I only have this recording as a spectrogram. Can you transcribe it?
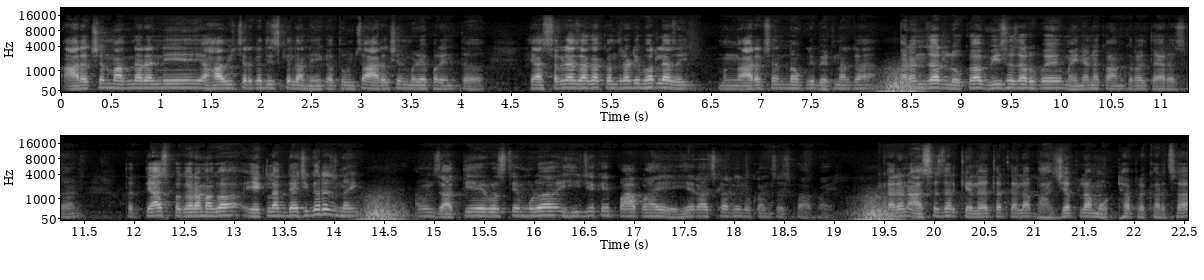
आरक्षण मागणाऱ्यांनी हा विचार कधीच केला नाही का? तुमचं आरक्षण मिळेपर्यंत ह्या सगळ्या जागा कंत्राटी भरल्या जाईल. मग आरक्षण नोकरी भेटणार का? कारण जर लोक वीस हजार रुपये महिन्यानं काम करायला तयार असन तर त्याच पगारामागं एक लाख द्यायची गरज नाही. म्हणून जातीय व्यवस्थेमुळं ही जे काही पाप आहे हे राजकारणी लोकांचंच पाप आहे. कारण असं जर केलं तर त्याला भाजपला मोठ्या प्रकारचा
